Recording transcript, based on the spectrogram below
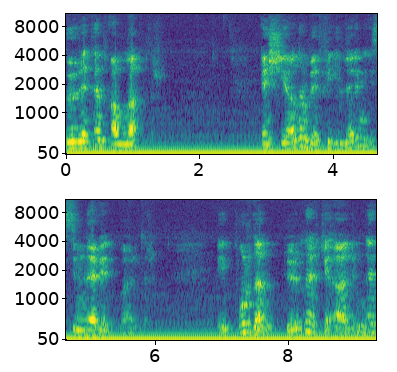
öğreten Allah'tır. Eşyanın ve fiillerin isimleri vardır. E, buradan diyorlar ki alimler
